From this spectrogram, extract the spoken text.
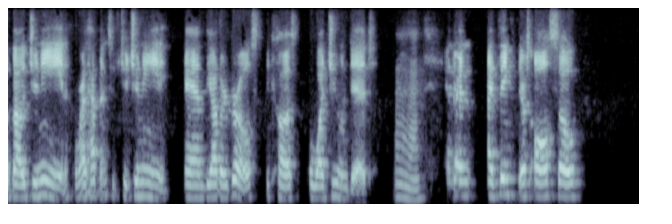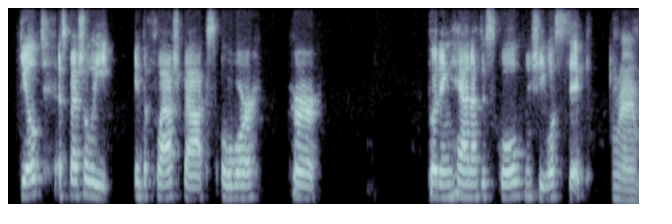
about Janine, or what happened to Janine and the other girls because of what June did. Mhm. And then I think there's also guilt, especially in the flashbacks over her putting Hannah to school when she was sick. right.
